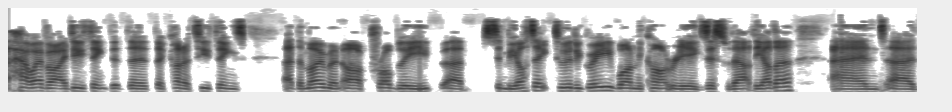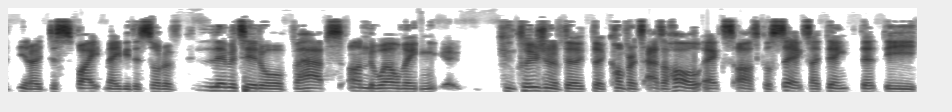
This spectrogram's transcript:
However, I do think that the, the kind of two things at the moment are probably uh, symbiotic to a degree. One can't really exist without the other. And, uh, you know, despite maybe the sort of limited or perhaps underwhelming conclusion of the, the conference as a whole, ex Article 6, I think that the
